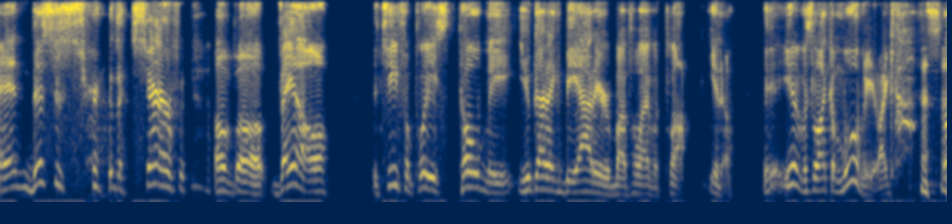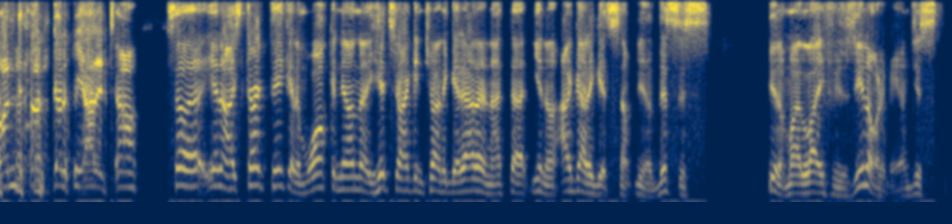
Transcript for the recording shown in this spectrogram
And this is. The sheriff of uh, Vail, the chief of police, told me you got to be out of here by five o'clock. You know, it, it was like a movie. Like sundown, gonna be out of town. So, you know, I start thinking, I'm walking down the hitchhiking trying to get out of it. And I thought, you know, I got to get something, you know, this is, you know, my life is, you know what I mean? I'm just,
